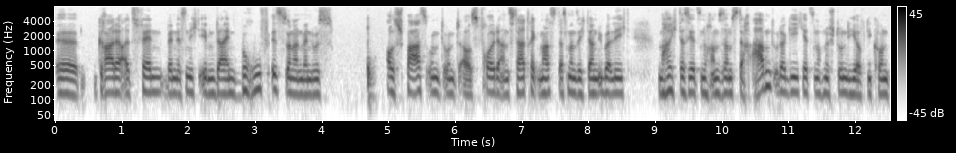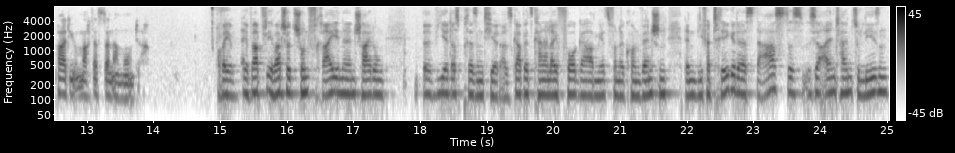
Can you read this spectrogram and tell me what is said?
äh, gerade als Fan, wenn es nicht eben dein Beruf ist, sondern wenn du es aus Spaß und, und aus Freude an Star Trek machst, dass man sich dann überlegt, mache ich das jetzt noch am Samstagabend oder gehe ich jetzt noch eine Stunde hier auf die Con-Party und mache das dann am Montag? Aber ihr, ihr, wart, ihr wart schon frei in der Entscheidung, äh, wie ihr das präsentiert. Also es gab jetzt keinerlei Vorgaben jetzt von der Convention, denn die Verträge der Stars, das ist ja allen Teilen zu lesen,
